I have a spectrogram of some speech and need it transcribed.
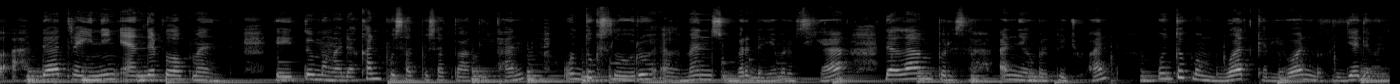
ada training and development, yaitu mengadakan pusat-pusat pelatihan untuk seluruh elemen sumber daya manusia dalam perusahaan yang bertujuan untuk membuat karyawan bekerja dengan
